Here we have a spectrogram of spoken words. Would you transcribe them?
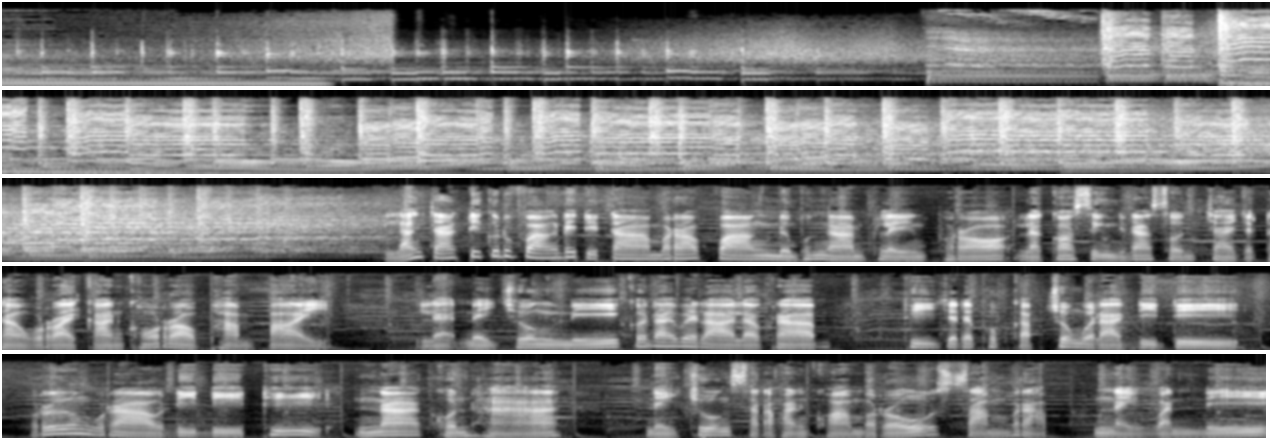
หลังจากที่คุณผู้ฟังได้ติดตามรับฟังหนึ่งผลงานเพลงเพราะ และก็สิ่งที่น่าสนใจจากทางรายการของเราผ่านไป และในช่วงนี้ก็ได้เวลาแล้วครับ ที่จะได้พบกับช่วงเวลาดีๆ เรื่องราวดีๆ ที่น่าค้นหา ในช่วงสารพันความรู้สำหรับในวันนี้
